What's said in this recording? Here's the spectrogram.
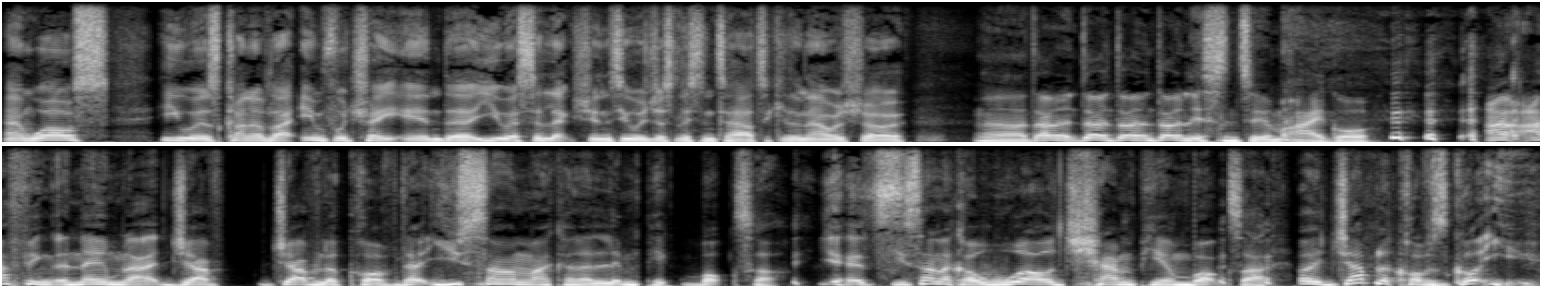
And whilst he was kind of like infiltrating the US elections, he was just listening to How to Kill an Hour show. No, don't don't don't don't listen to him, Igor. I, I think a name like Jav Javlakov, that you sound like an Olympic boxer. Yes. You sound like a world champion boxer. Oh, Javlakov's got you.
